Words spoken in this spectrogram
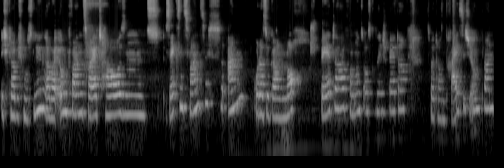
ich glaube, ich muss lügen, aber irgendwann 2026 an oder sogar noch später, von uns aus gesehen später, 2030 irgendwann.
